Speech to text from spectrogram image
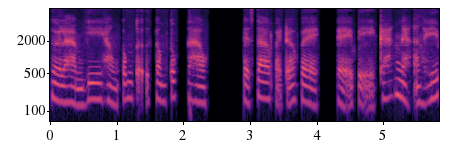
Người làm di hồng công tử không tốt sao? Tại sao phải trở về để bị các nàng ăn hiếp?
